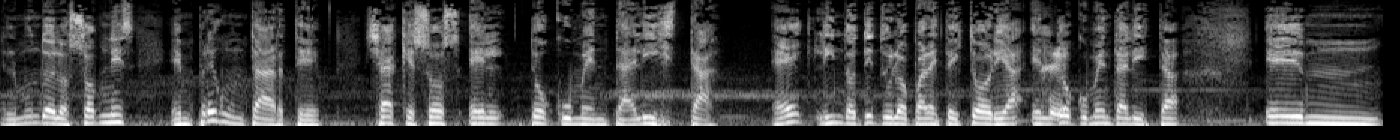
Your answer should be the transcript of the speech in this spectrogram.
en el mundo de los ovnis, en preguntarte, ya que sos el documentalista, ¿eh? lindo título para esta historia, el documentalista, em,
